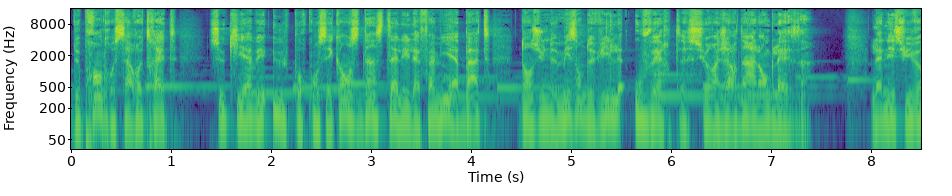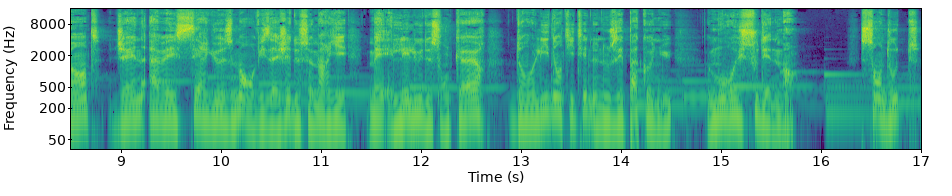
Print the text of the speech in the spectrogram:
de prendre sa retraite, ce qui avait eu pour conséquence d'installer la famille à Bath dans une maison de ville ouverte sur un jardin à l'anglaise. L'année suivante, Jane avait sérieusement envisagé de se marier, mais l'élu de son cœur, dont l'identité ne nous est pas connue, mourut soudainement. Sans doute,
